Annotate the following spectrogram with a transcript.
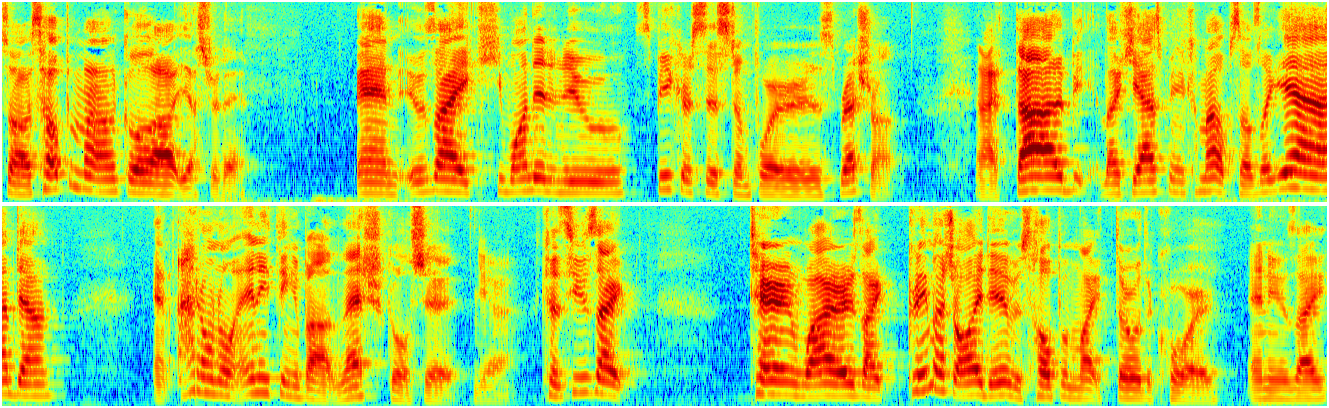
so I was helping my uncle out yesterday, and it was like he wanted a new speaker system for his restaurant, and I thought it'd be like he asked me to come help, so I was like, yeah, I'm down, and I don't know anything about electrical shit, yeah. cause he was like tearing wires, like pretty much all I did was help him like throw the cord, and he was like.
